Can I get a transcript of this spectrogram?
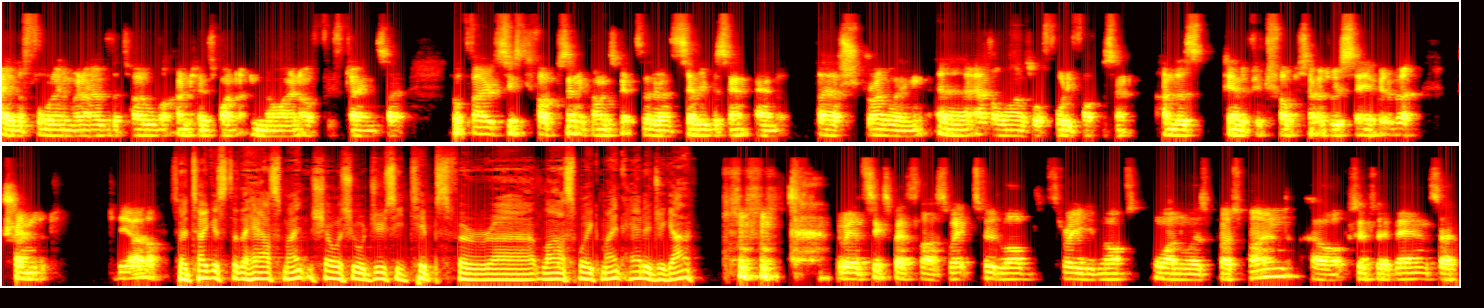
8 of the 14 went over the total. The home teams won 9 of 15. So, look, favourites 65%, you can't expect that around 70%, and they are struggling uh, at the line as well, 45%. Unders down to 55% as we see a bit of a trend to the other. So take us to the house, mate, and show us your juicy tips for uh, last week, mate. How did you go? we had six bets last week. Two lobbed, three did not. One was postponed or potentially abandoned. So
